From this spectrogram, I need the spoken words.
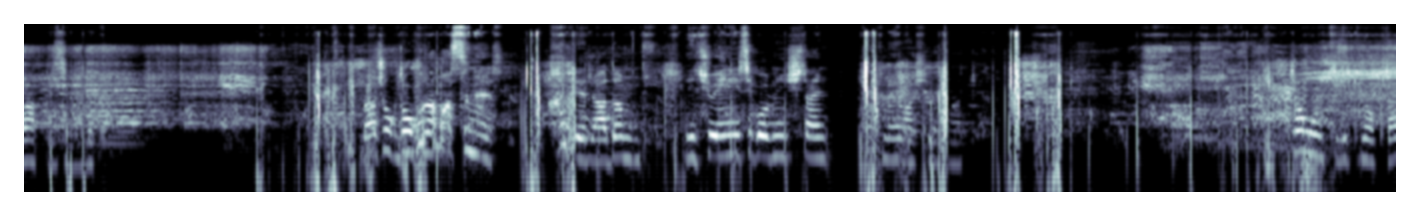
Eyvah biz yandık. Daha çok dokunamazsınız. Hayır adam yetişiyor en iyisi Goblinstein atmaya başlıyorum artık. Tam ultilik nokta.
